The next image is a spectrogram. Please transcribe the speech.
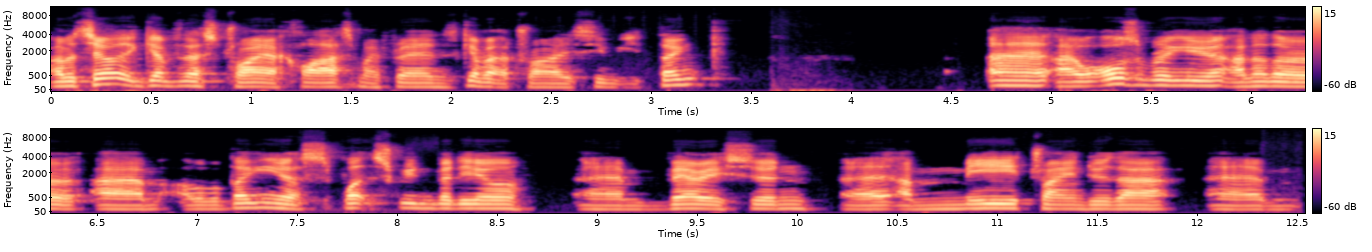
I would certainly give this try a class, my friends. Give it a try, see what you think. Uh, I will also bring you another, um, I will bring you a split screen video um, very soon. Uh, I may try and do that um,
